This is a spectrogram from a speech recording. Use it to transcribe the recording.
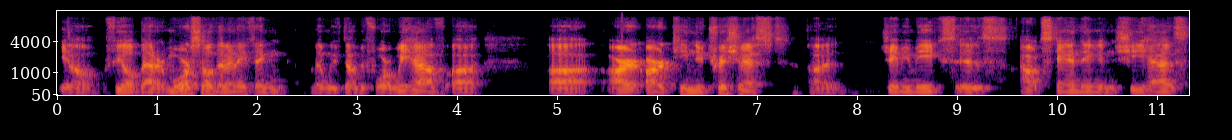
you know, feel better. More so than anything than we've done before. We have uh, uh, our our team nutritionist, uh, Jamie Meeks, is outstanding, and she has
